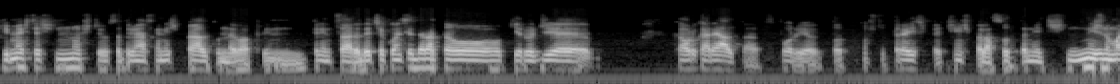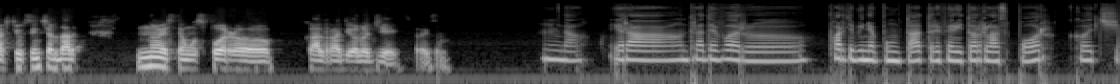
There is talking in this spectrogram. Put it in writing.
primește și nu știu să primească nici pe altundeva prin, prin țară. Deci e considerată o chirurgie ca oricare alta. Sporul e tot, nu știu, 13-15%, nici, nici nu mai știu sincer, dar nu este un spor uh, ca al radiologiei, spre exemplu. Da, era într-adevăr uh, foarte bine punctat referitor la spor, căci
